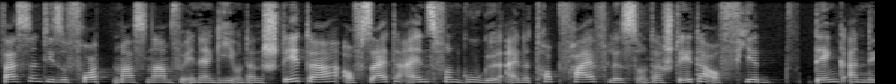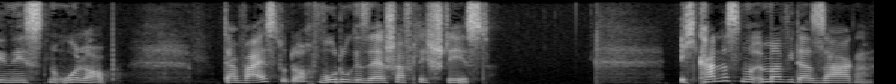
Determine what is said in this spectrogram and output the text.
was sind die Sofortmaßnahmen für Energie? Und dann steht da auf Seite 1 von Google eine Top-5-Liste und da steht da auf 4, denk an den nächsten Urlaub. Da weißt du doch, wo du gesellschaftlich stehst. Ich kann es nur immer wieder sagen.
